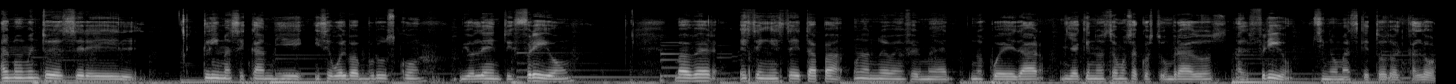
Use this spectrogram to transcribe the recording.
al momento de hacer el clima se cambie y se vuelva brusco, violento y frío, va a haber este, en esta etapa una nueva enfermedad nos puede dar, ya que no estamos acostumbrados al frío, sino más que todo al calor.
